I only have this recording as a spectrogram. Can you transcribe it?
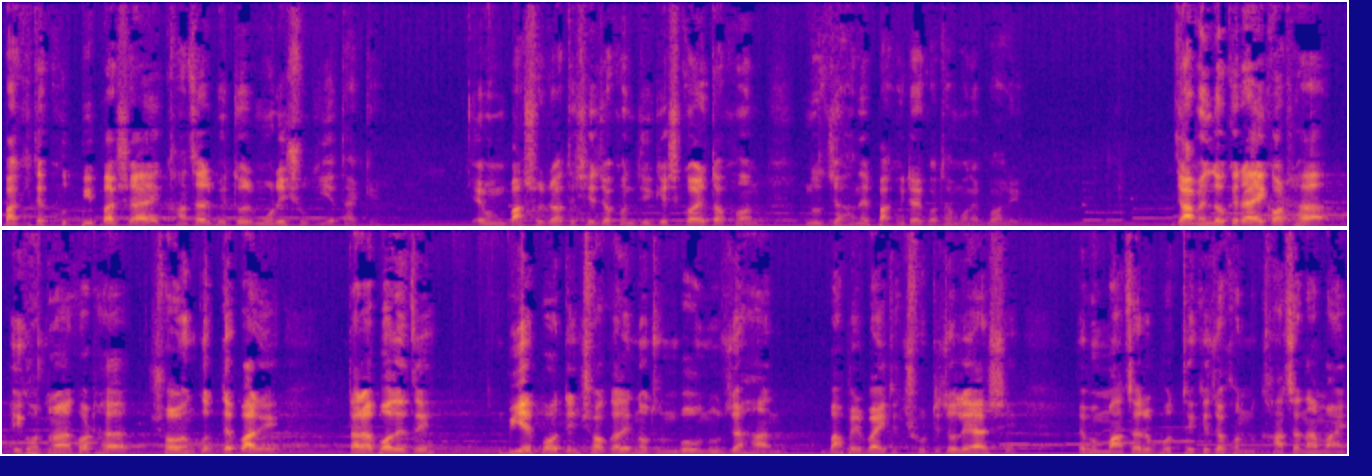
পাখিটা খুদ পিপাসায় খাঁচার ভেতর মরে শুকিয়ে থাকে এবং বাসর রাতে সে যখন জিজ্ঞেস করে তখন নূরজাহানের পাখিটার কথা মনে পড়ে। গ্রামের লোকেরা এই কথা এই ঘটনার কথা স্মরণ করতে পারে। তারা বলে যে, বিয়ের পরদিন সকালে নতুন বউ নূরজাহান বাপের বাড়িতে ছুটে চলে আসে এবং মাচার উপর থেকে যখন খাঁচা নামায়,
